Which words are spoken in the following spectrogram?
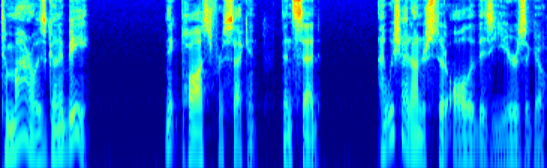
tomorrow is going to be. Nick paused for a second, then said, I wish I'd understood all of this years ago.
